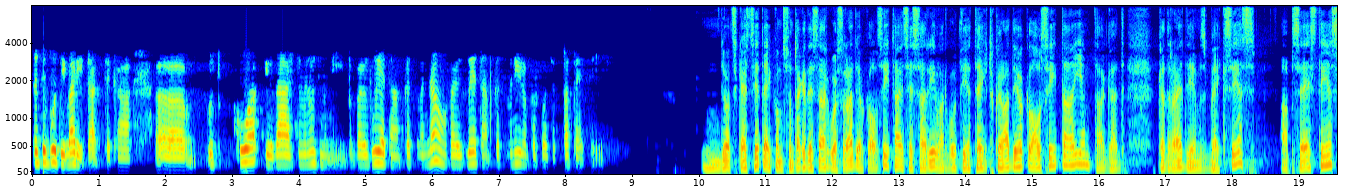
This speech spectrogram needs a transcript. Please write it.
Tas ir būtībā arī tāds, tā kā, uh, uz ko ir vērsta man uzmanība, vai uz lietām, kas man nav, vai uz lietām, kas man ir un par ko es esmu pateicīga. Ļoti skaists ieteikums, un tagad es ārgos radioklausītājs. Es arī varbūt ieteiktu, ka radioklausītājiem tagad, kad raidījums beigsies, apsēsties,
